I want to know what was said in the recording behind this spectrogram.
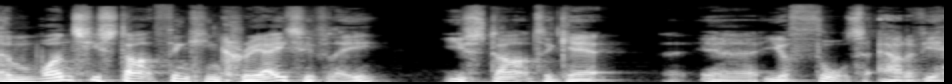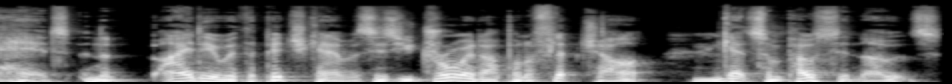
And once you start thinking creatively, you start to get uh, your thoughts out of your head. And the idea with the pitch canvas is you draw it up on a flip chart, get some post-it notes,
